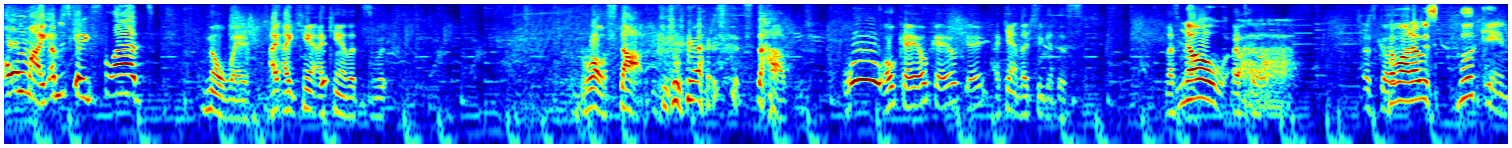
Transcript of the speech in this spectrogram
Oh my I'm just getting slapped! No way. I, I can't I can't let this wi- Bro, stop. stop. Woo, okay, okay, okay. I can't let you get this. Let's go. No! Let's go. Let's go. Come on, I was cooking.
